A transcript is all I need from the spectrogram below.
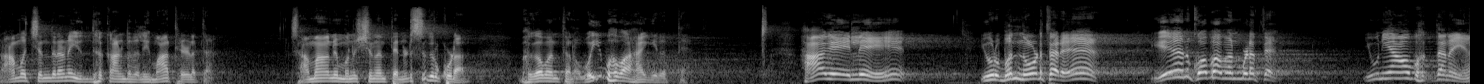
ರಾಮಚಂದ್ರನೇ ಯುದ್ಧಕಾಂಡದಲ್ಲಿ ಮಾತು ಹೇಳುತ್ತೆ. ಸಾಮಾನ್ಯ ಮನುಷ್ಯನಂತೆ ನಡೆಸಿದರೂ ಕೂಡ ಭಗವಂತನ ವೈಭವ ಆಗಿರುತ್ತೆ ಹಾಗೆ ಇಲ್ಲಿ ಇವರು ಬಂದು ನೋಡ್ತಾರೆ, ಏನು ಕೋಪ ಬಂದ್ಬಿಡತ್ತೆ? ಇವನು ಯಾವ ಭಕ್ತನಯ್ಯ?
